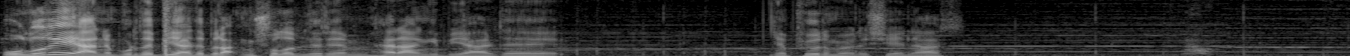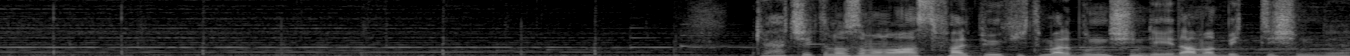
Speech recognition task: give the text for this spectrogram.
Olur ya yani burada bir yerde bırakmış olabilirim. Herhangi bir yerde yapıyorum öyle şeyler. Gerçekten o zaman o asfalt büyük ihtimal bunun içindeydi ama bitti şimdi.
